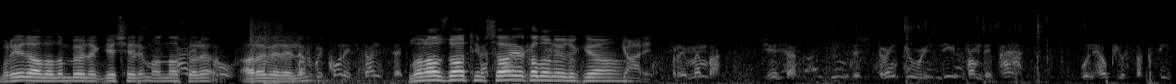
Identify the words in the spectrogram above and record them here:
Burayı da alalım böyle geçelim. Ondan sonra ara verelim. Ulan az daha timsaha yakalanıyorduk ya. Help you succeed.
